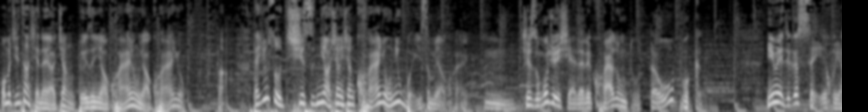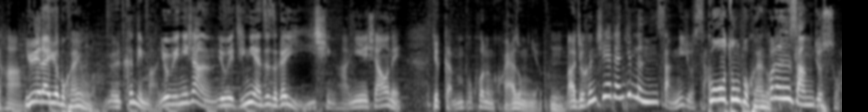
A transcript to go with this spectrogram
我们经常现在要讲对人要宽容，要宽容啊。但有时候其实你要想想宽容，你为什么要宽容？嗯，其实我觉得现在的宽容度都不够。因为这个社会哈越来越不宽容了，那肯定嘛。由于你想，由于今年子这个疫情哈，你也晓得，就更不可能宽容你了。嗯啊，就很简单，你能上你就上，各种不宽容，不能上就算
